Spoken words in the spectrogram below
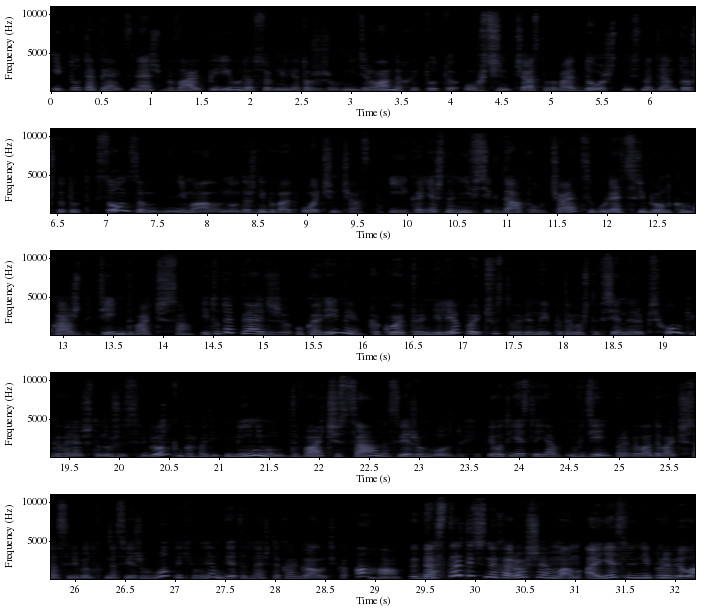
И тут опять, знаешь, бывают периоды, особенно я тоже живу в Нидерландах, и тут очень часто бывает дождь, несмотря на то, что тут солнцем немало, но дожди бывают очень часто. И, конечно, не всегда получается гулять с ребенком каждый день день два часа. И тут опять же у Карины какое-то нелепое чувство вины, потому что все нейропсихологи говорят, что нужно с ребенком проводить минимум два часа на свежем воздухе. И вот если я в день провела два часа с ребенком на свежем воздухе, у меня где-то, знаешь, такая галочка. Ага, достаточно хорошая мама. А если не провела,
